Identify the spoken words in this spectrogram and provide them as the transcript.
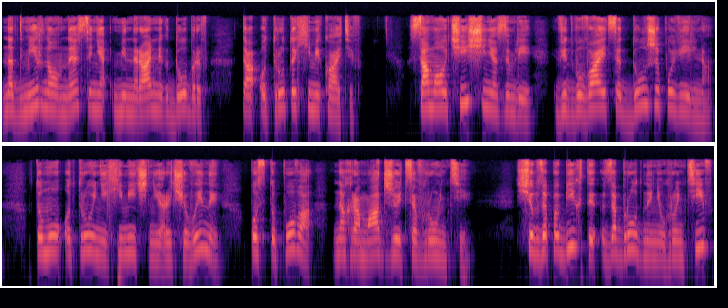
надмірного внесення мінеральних добрив та отрутохімікатів. Самоочищення землі відбувається дуже повільно, тому отруйні хімічні речовини поступово нагромаджуються в ґрунті. Щоб запобігти забрудненню ґрунтів,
